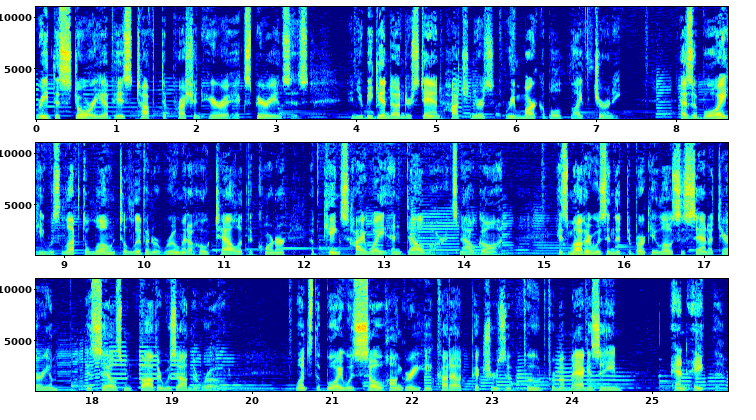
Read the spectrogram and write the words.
Read the story of his tough Depression era experiences, and you begin to understand Hotchner's remarkable life journey. As a boy, he was left alone to live in a room at a hotel at the corner of Kings Highway and Delmar. It's now gone. His mother was in the tuberculosis sanitarium. His salesman father was on the road. Once the boy was so hungry, he cut out pictures of food from a magazine and ate them.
